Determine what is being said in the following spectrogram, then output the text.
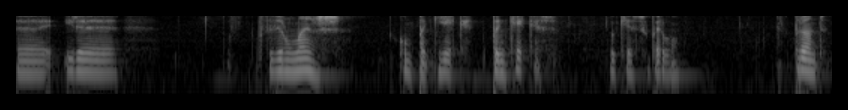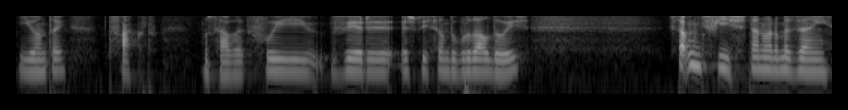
uh, ir a fazer um lanche com panqueca, panquecas, o que é super bom. Pronto, e ontem, de facto, no sábado, fui ver a exposição do Bordal 2. Está muito fixe, está no armazém,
